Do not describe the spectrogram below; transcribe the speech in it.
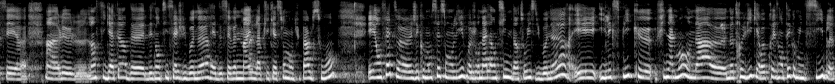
c'est euh, l'instigateur des antisèches du bonheur et de Seven Mind, l'application dont tu parles souvent. Et en fait, j'ai commencé son livre Journal intime d'un touriste du bonheur et il explique que finalement, on a notre vie qui est représentée comme une cible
